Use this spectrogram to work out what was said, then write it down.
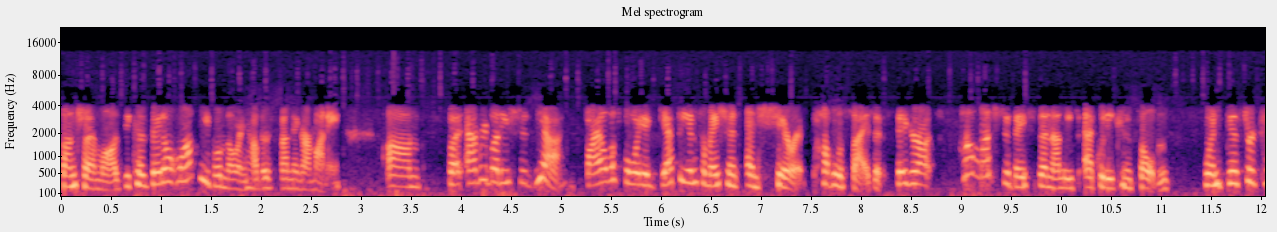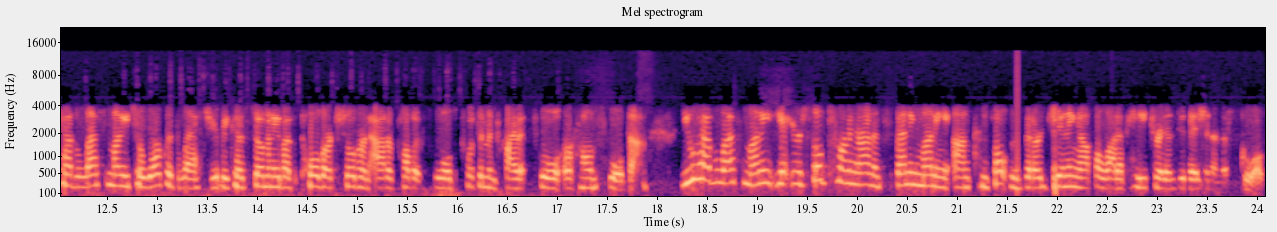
sunshine laws because they don't want people knowing how they're spending our money. Um, but everybody should, yeah, file the FOIA, get the information, and share it, publicize it, figure out how much did they spend on these equity consultants when districts had less money to work with last year because so many of us pulled our children out of public schools, put them in private school, or homeschooled them. You have less money, yet you're still turning around and spending money on consultants that are ginning up a lot of hatred and division in the schools.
